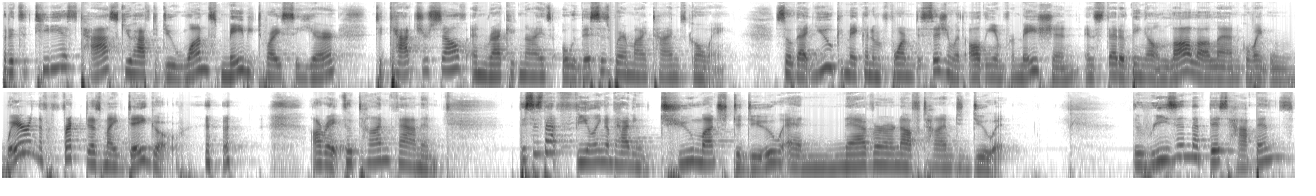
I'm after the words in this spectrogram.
but it's a tedious task you have to do once, maybe twice a year to catch yourself and recognize, oh, this is where my time's going so that you can make an informed decision with all the information instead of being out in la la land going, where in the frick does my day go? all right, so time famine. This is that feeling of having too much to do and never enough time to do it. The reason that this happens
